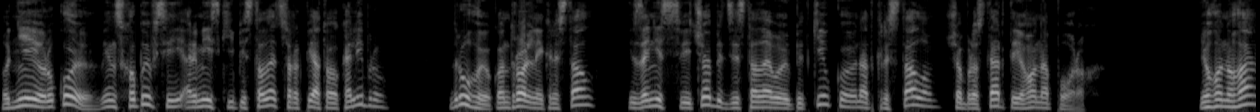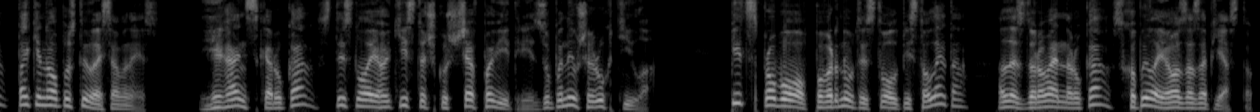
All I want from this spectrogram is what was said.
Однією рукою він схопив свій армійський пістолет 45-го калібру, другою контрольний кристал і заніс свій чобіт зі сталевою підківкою над кристалом, щоб розтерти його на порох. Його нога так і не опустилася вниз. Гігантська рука стиснула його кісточку ще в повітрі, зупинивши рух тіла. Піт спробував повернути ствол пістолета, але здоровенна рука схопила його за зап'ясток.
